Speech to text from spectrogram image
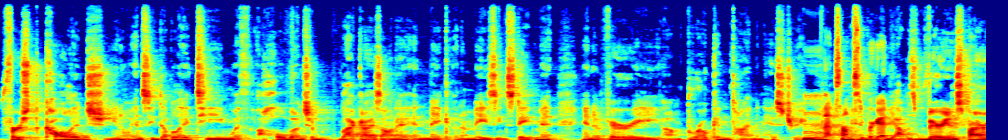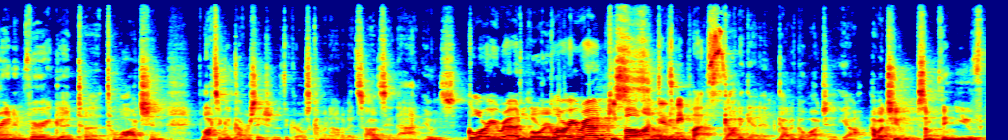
first college, you know, NCAA team with a whole bunch of black guys on it, and make an amazing statement in a very um, broken time in history. Mm, that sounds super good. Yeah, it was very inspiring and very good to to watch, and lots of good conversations with the girls coming out of it. So I would say that it was Glory Road. Glory, Glory Road. people on Disney good. Plus. Gotta get it. Gotta go watch it. Yeah. How about you? Something you've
